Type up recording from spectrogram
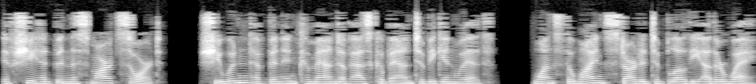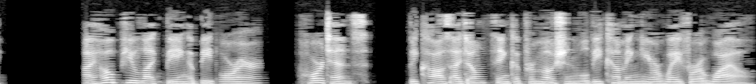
if she had been the smart sort, she wouldn't have been in command of Azkaban to begin with, once the wines started to blow the other way. I hope you like being a beat Auror, Hortense, because I don't think a promotion will be coming your way for a while.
